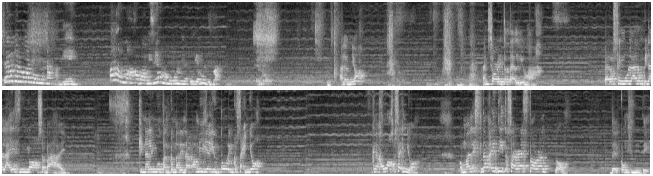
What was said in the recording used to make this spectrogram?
Pero tulungan mo muna kami. Paano makakabawi sa'yo kung makukulong yung kuya mo, di ba? Alam nyo? I'm sorry to tell you ha. Pero simula nung pinalayas ninyo ako sa bahay, kinalimutan ko na rin na pamilya yung turing ko sa inyo. Kaya kung ako sa inyo, umalis na kayo dito sa restaurant ko. Dahil kung hindi,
